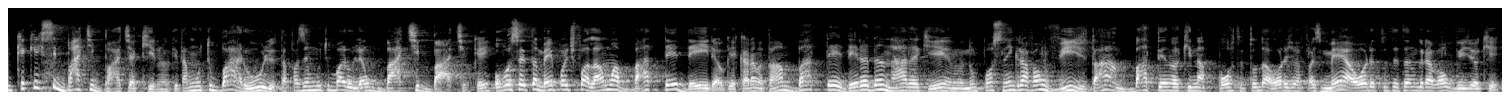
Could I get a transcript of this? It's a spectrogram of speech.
o que é esse bate-bate aqui, não? Que tá muito barulho, tá fazendo muito barulho, é um bate-bate, ok? Ou você também pode falar uma batedeira, ok? Caramba, tá uma batedeira danada aqui, eu não posso nem gravar um vídeo, tá batendo aqui na porta toda hora, já faz meia hora eu tô tentando gravar o um vídeo aqui.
